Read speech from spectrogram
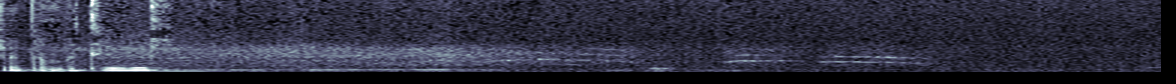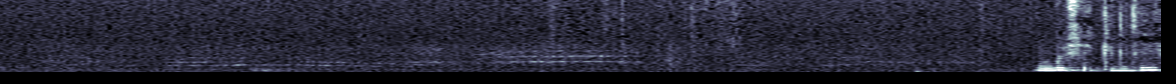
Şuradan batıyoruz. Şekilde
